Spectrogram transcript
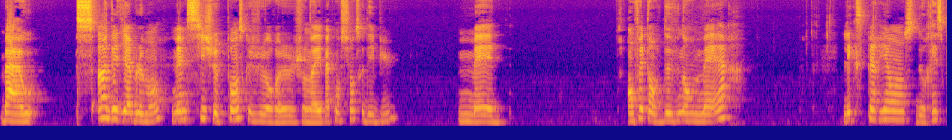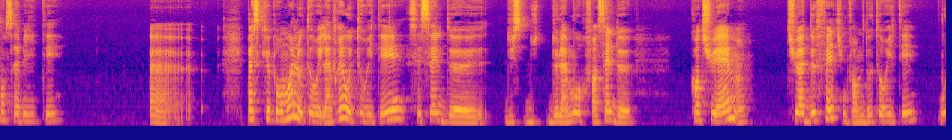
Bah, indéniablement, même si je pense que je n'en avais pas conscience au début, mais en fait, en devenant mère, l'expérience de responsabilité euh, parce que pour moi, la vraie autorité, c'est celle de, de l'amour, enfin celle de quand tu aimes, tu as de fait une forme d'autorité. en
